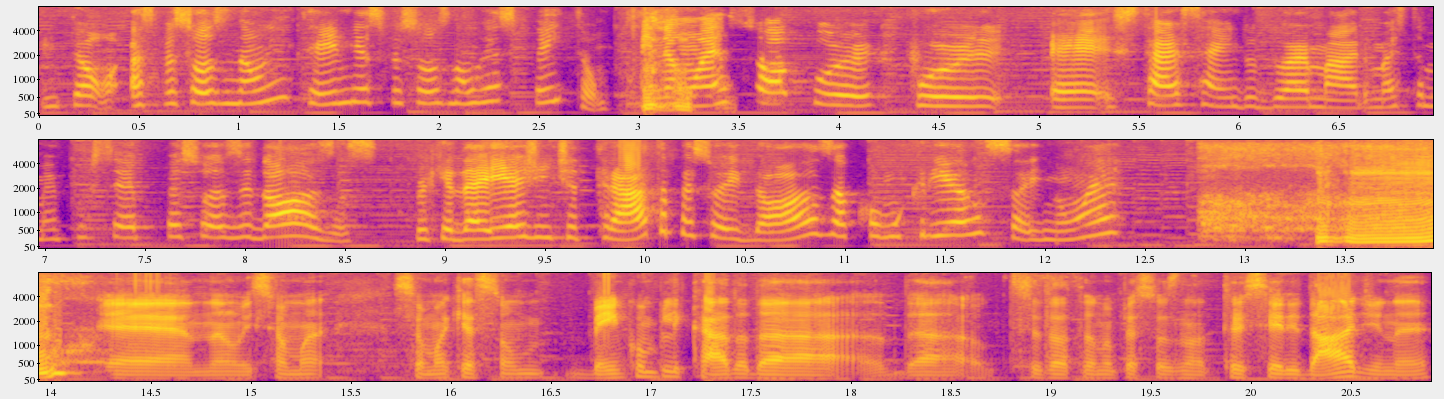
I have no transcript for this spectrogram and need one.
Então, as pessoas não entendem, as pessoas não respeitam. E não é só por, por é, estar saindo do armário, mas também por ser pessoas idosas. Porque daí a gente trata a pessoa idosa como criança, e não é. Uhum. É, não, isso é uma. Ser uma questão bem complicada da, da se tratando de pessoas na terceira idade, né?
